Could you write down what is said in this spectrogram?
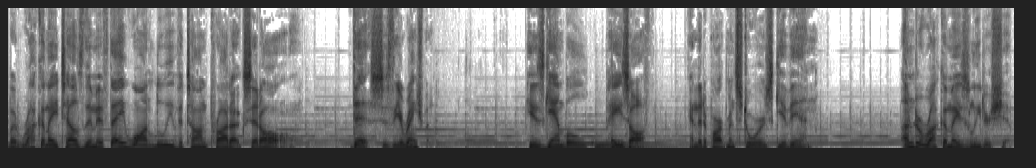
but Racamier tells them if they want Louis Vuitton products at all, this is the arrangement. His gamble pays off, and the department stores give in. Under Racamier's leadership,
